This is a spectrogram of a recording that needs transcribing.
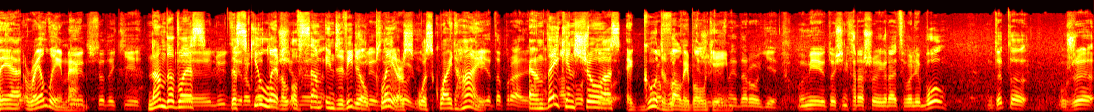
they are railwaymen. Nonetheless, the skill level of some individual players was quite high, and they can show us a good volleyball game. уже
